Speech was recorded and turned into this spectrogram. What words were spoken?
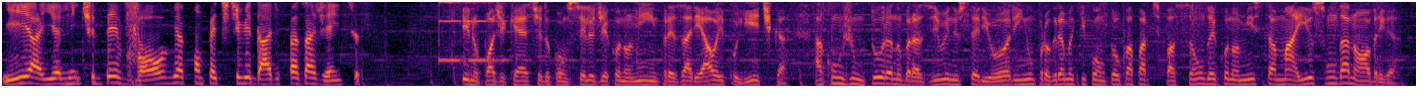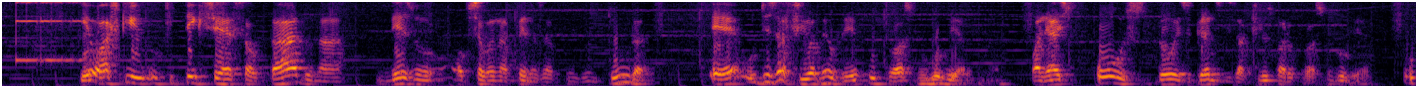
e aí a gente devolve a competitividade para as agências. E no podcast do Conselho de Economia Empresarial e Política, a conjuntura no Brasil e no exterior em um programa que contou com a participação do economista Maílson da Nóbrega. Eu acho que o que tem que ser ressaltado, na, mesmo observando apenas a conjuntura, é o desafio, a meu ver, para o próximo governo. Né? Aliás, os dois grandes desafios para o próximo governo. O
